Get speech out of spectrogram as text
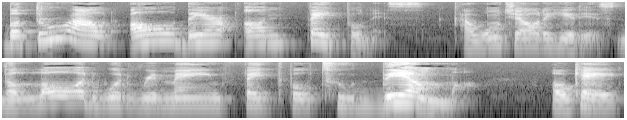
But throughout all their unfaithfulness, I want y'all to hear this. The Lord would remain faithful to them. Okay?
